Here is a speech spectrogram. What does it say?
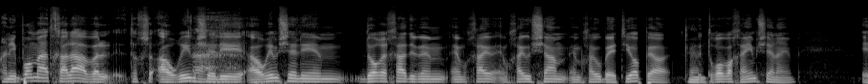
אני פה מההתחלה, אבל תחשוב, ההורים אה. שלי, ההורים שלי הם דור אחד והם הם חיו, הם חיו שם, הם חיו באתיופיה, כן. את רוב החיים שלהם. אה,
